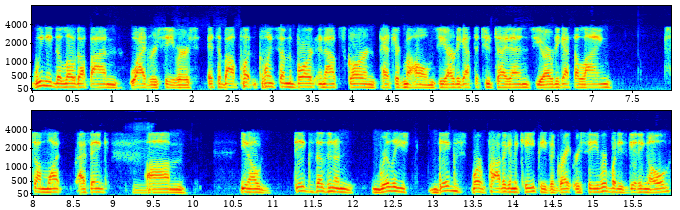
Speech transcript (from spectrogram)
We need to load up on wide receivers. It's about putting points on the board and outscoring Patrick Mahomes. You already got the two tight ends. You already got the line, somewhat. I think. Mm-hmm. Um, you know, Diggs doesn't really Diggs, we're probably going to keep. He's a great receiver, but he's getting old.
